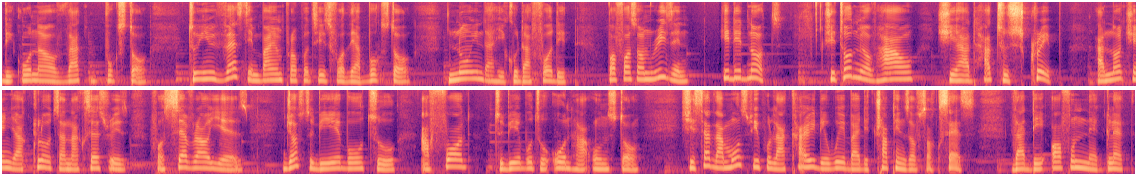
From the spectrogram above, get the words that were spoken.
the owner of that bookstore to invest in buying properties for their bookstore, knowing that he could afford it, but for some reason, he did not. She told me of how she had had to scrape and not change her clothes and accessories for several years just to be able to afford to be able to own her own store. She said that most people are carried away by the trappings of success, that they often neglect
